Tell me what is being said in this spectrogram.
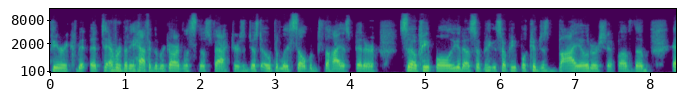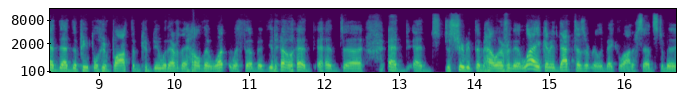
theory commitment to everybody having them regardless of those factors and just openly sell them to the highest bidder. So people you know so, so people can just buy ownership of them and then the people who bought them could do whatever the hell they want with them and you know and and uh, and and distribute them however they like. I mean that doesn't really make a lot of sense to me.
